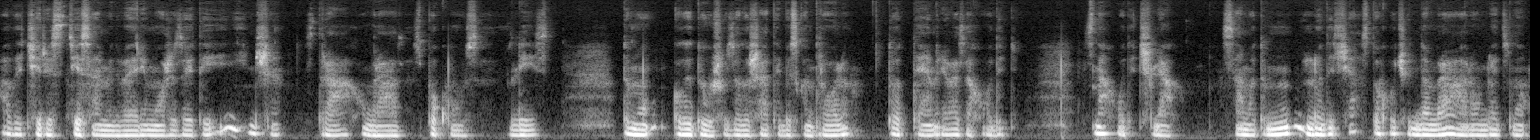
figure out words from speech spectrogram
Але через ті самі двері може зайти і інше страх, образа, спокуса, злість. Тому, коли душу залишати без контролю, то темрява заходить, знаходить шлях. Саме тому люди часто хочуть добра, а роблять зло.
